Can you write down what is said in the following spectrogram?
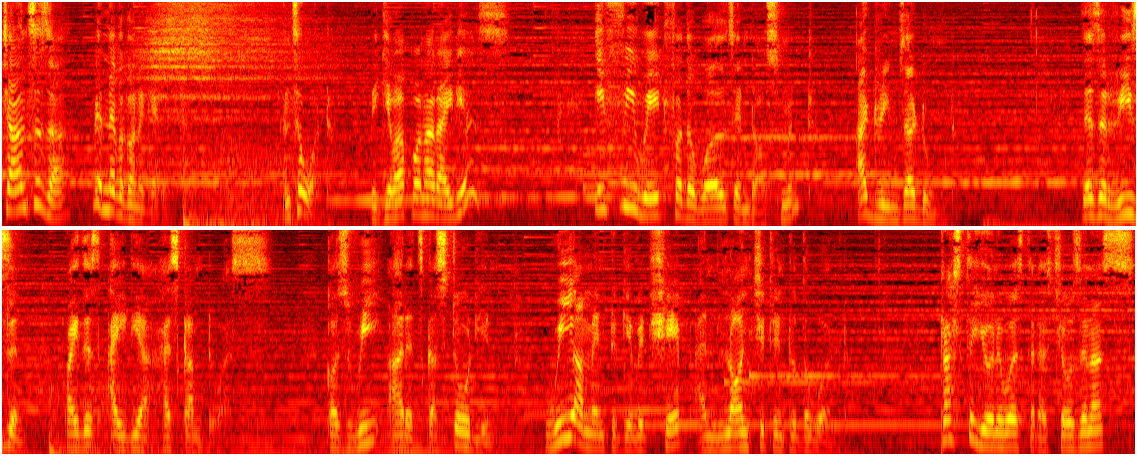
Chances are we're never going to get it. And so what? We give up on our ideas? If we wait for the world's endorsement, our dreams are doomed. There's a reason why this idea has come to us. Because we are its custodian. We are meant to give it shape and launch it into the world. Trust the universe that has chosen us,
